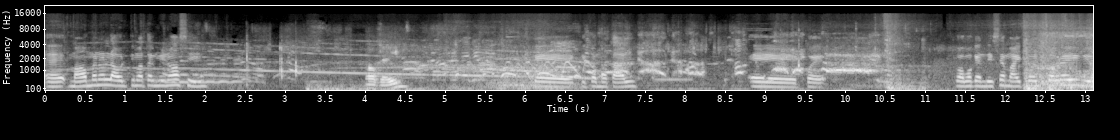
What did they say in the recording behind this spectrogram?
eh, más o menos la última terminó así, Ok. que, que como tal, eh, pues, como quien dice, Michael sobrevivió.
